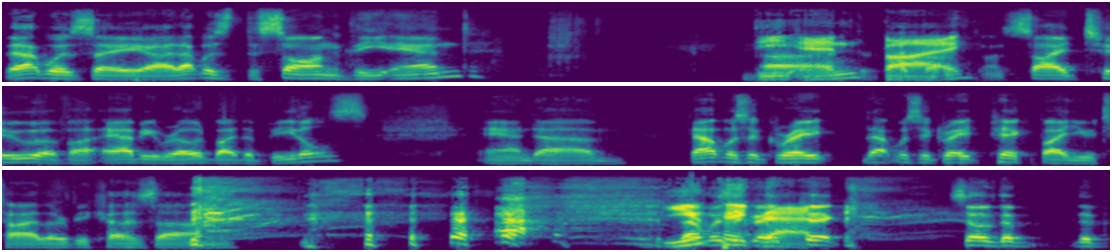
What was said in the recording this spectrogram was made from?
that was a uh, that was the song "The End." The uh, End by the- on side two of uh, Abbey Road by the Beatles, and um, that was a great that was a great pick by you, Tyler, because um, You that was a great that. pick. So the the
